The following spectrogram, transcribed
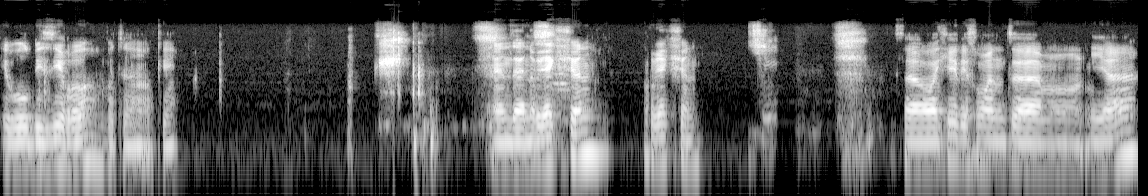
It will be zero but uh, okay. And then reaction reaction. So here this one um, yeah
